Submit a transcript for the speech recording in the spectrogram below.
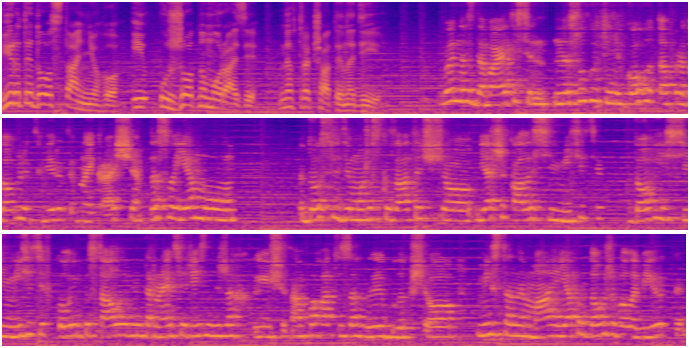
вірити до останнього і у жодному разі не втрачати надії. Ви не здавайтеся, не слухайте нікого та продовжуйте вірити в найкраще. На своєму досвіді можу сказати, що я чекала сім місяців, довгі сім місяців, коли писали в інтернеті різні жахи, що там багато загиблих, що міста немає. Я продовжувала вірити.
